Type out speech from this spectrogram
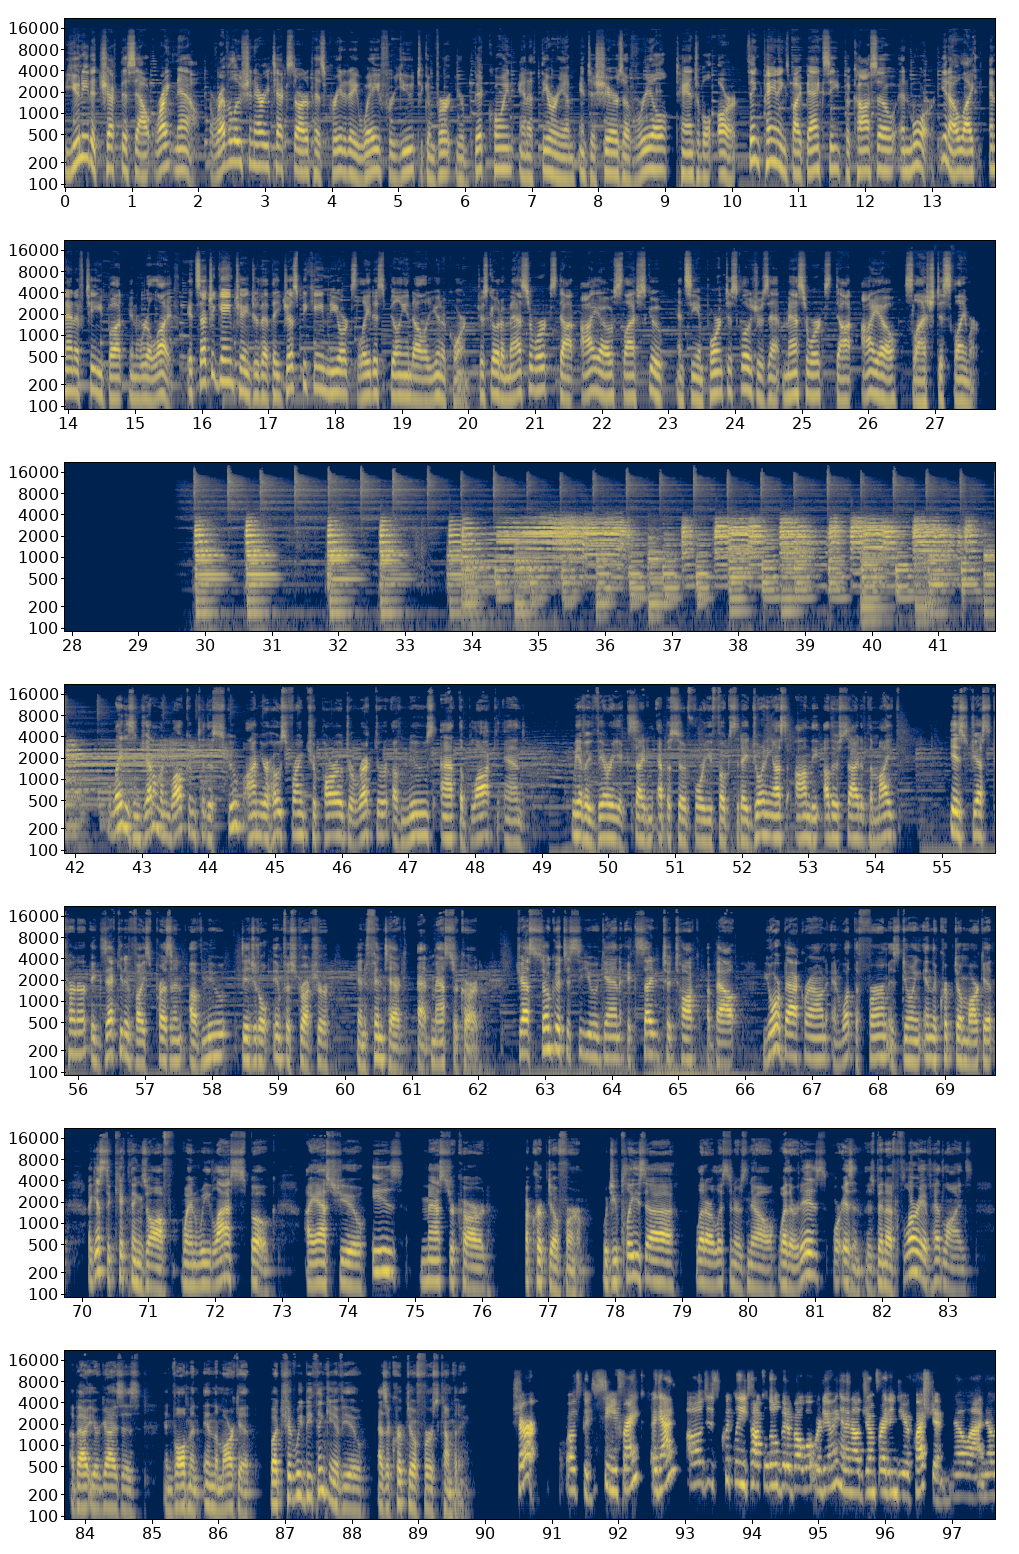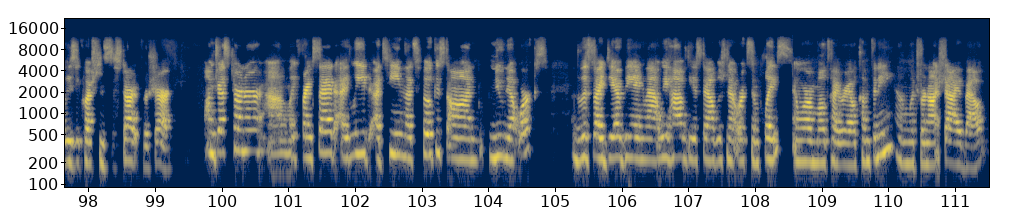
You need to check this out right now. A revolutionary tech startup has created a way for you to convert your Bitcoin and Ethereum into shares of real, tangible art. Think paintings by Banksy, Picasso, and more. You know, like an NFT, but in real life. It's such a game changer that they just became New York's latest billion dollar unicorn. Just go to masterworks.io slash scoop and see important disclosures at masterworks.io slash disclaimer. Ladies and gentlemen, welcome to The Scoop. I'm your host, Frank Chaparro, Director of News at The Block, and we have a very exciting episode for you folks today. Joining us on the other side of the mic is Jess Turner, Executive Vice President of New Digital Infrastructure and FinTech at MasterCard. Jess, so good to see you again. Excited to talk about your background and what the firm is doing in the crypto market. I guess to kick things off, when we last spoke, I asked you, is MasterCard a crypto firm? Would you please uh, let our listeners know whether it is or isn't? There's been a flurry of headlines about your guys' involvement in the market, but should we be thinking of you as a crypto first company? Sure. Well, it's good to see you, Frank. Again, I'll just quickly talk a little bit about what we're doing, and then I'll jump right into your question. No, uh, no easy questions to start for sure. I'm Jess Turner. Um, like Frank said, I lead a team that's focused on new networks. This idea being that we have the established networks in place and we're a multi rail company, um, which we're not shy about.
